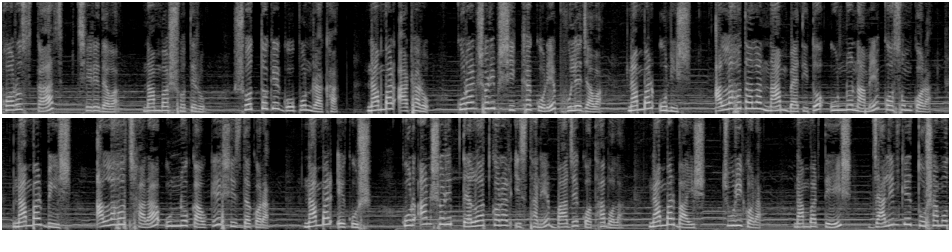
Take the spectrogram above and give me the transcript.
ফরজ কাজ ছেড়ে দেওয়া। নাম্বার সতেরো সত্যকে গোপন রাখা। নাম্বার আঠারো। কোরআন শরীফ শিক্ষা করে ভুলে যাওয়া। নাম্বার উনিশ। আল্লাহ তালার নাম ব্যতীত অন্য নামে কসম করা। নাম্বার বিশ। আল্লাহ ছাড়া অন্য কাউকে সিজদা করা। নাম্বার একুশ। কোরআন শরীফ তেলাওয়াত করার স্থানে বাজে কথা বলা। নাম্বার বাইশ। চুরি করা। নাম্বার তেইশ। জালিমকে তোষামত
